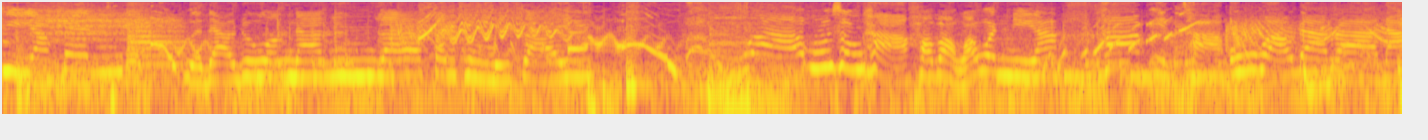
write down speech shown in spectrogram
ที่อยากเป็นเมื่อดาวดวงนั้นและฝันคงไม่ไกลว้าวคุณผู้ชมค่ะเขาบอกว่าวันนี้ห้ามอิจฉาอุ้มว้าวดารานะ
